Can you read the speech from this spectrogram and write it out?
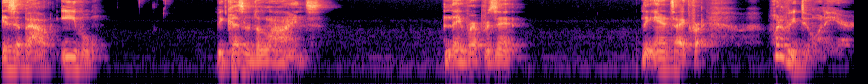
is about evil because of the lines and they represent the Antichrist. What are we doing here?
